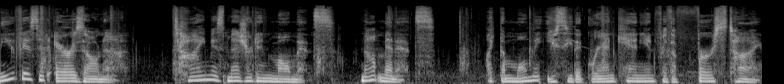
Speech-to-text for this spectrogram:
you visit Arizona, time is measured in moments, not minutes. Like the moment you see the Grand Canyon for the first time.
